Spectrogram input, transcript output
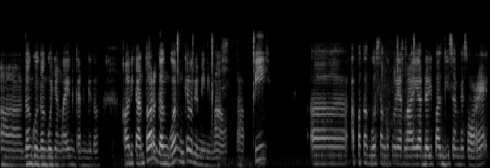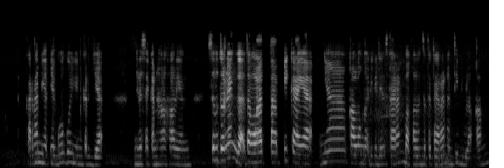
uh, gangguan-gangguan yang lain kan gitu kalau di kantor gangguan mungkin lebih minimal tapi uh, apakah gue sanggup melihat layar dari pagi sampai sore? Karena niatnya gue gue ingin kerja menyelesaikan hal-hal yang sebetulnya nggak telat tapi kayaknya kalau nggak dikerjain sekarang bakalan keteteran nanti di belakang.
